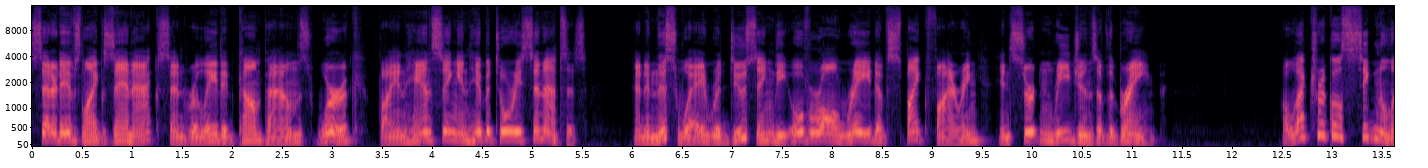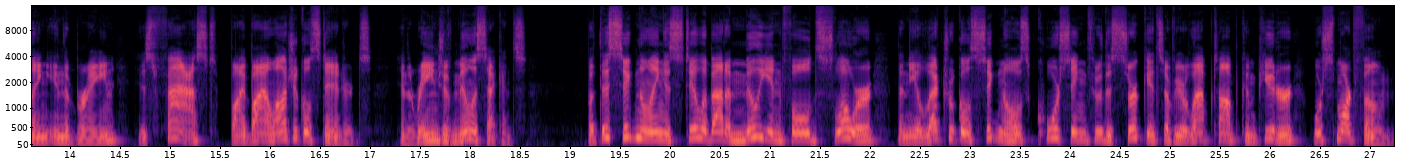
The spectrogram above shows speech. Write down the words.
sedatives like Xanax and related compounds work by enhancing inhibitory synapses, and in this way reducing the overall rate of spike firing in certain regions of the brain. Electrical signaling in the brain is fast by biological standards, in the range of milliseconds but this signaling is still about a millionfold slower than the electrical signals coursing through the circuits of your laptop computer or smartphone.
